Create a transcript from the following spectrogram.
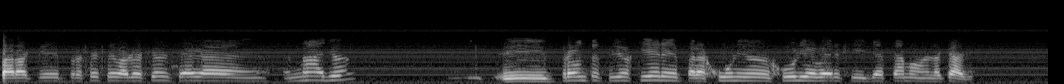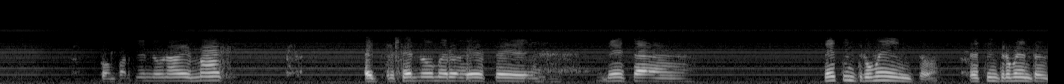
para que el proceso de evaluación se haga en mayo y pronto, si Dios quiere, para junio, julio, ver si ya estamos en la calle. Compartiendo una vez más el tercer número de este, de esta, de este instrumento, este instrumento.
